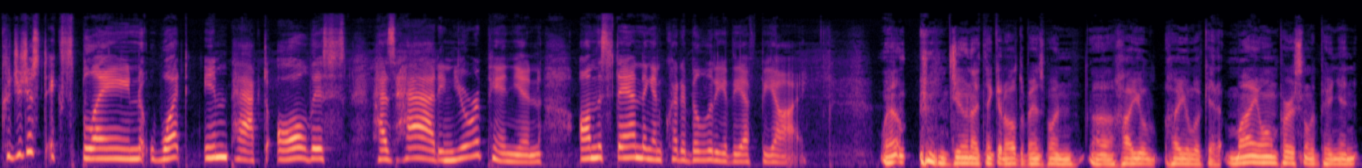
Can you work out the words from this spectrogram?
Could you just explain what impact all this has had, in your opinion, on the standing and credibility of the FBI? Well, June, I think it all depends on uh, how you how you look at it. My own personal opinion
